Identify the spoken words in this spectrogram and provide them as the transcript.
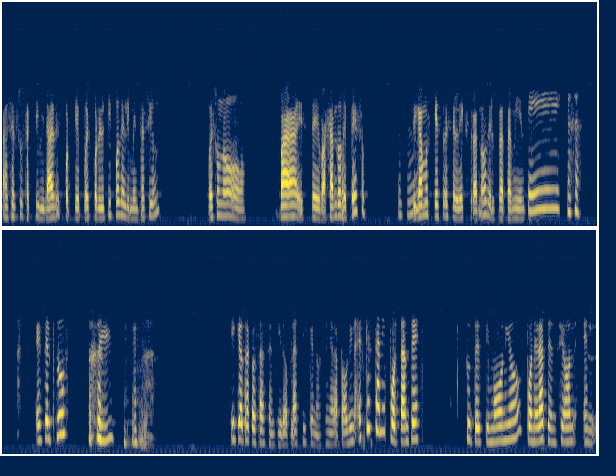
hacer sus actividades porque pues por el tipo de alimentación pues uno va este bajando de peso. Digamos que eso es el extra, ¿no? del tratamiento. Sí. es el plus. Sí. ¿Y qué otra cosa has sentido? Platíquenos, señora Paulina. Es que es tan importante tu testimonio, poner atención en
